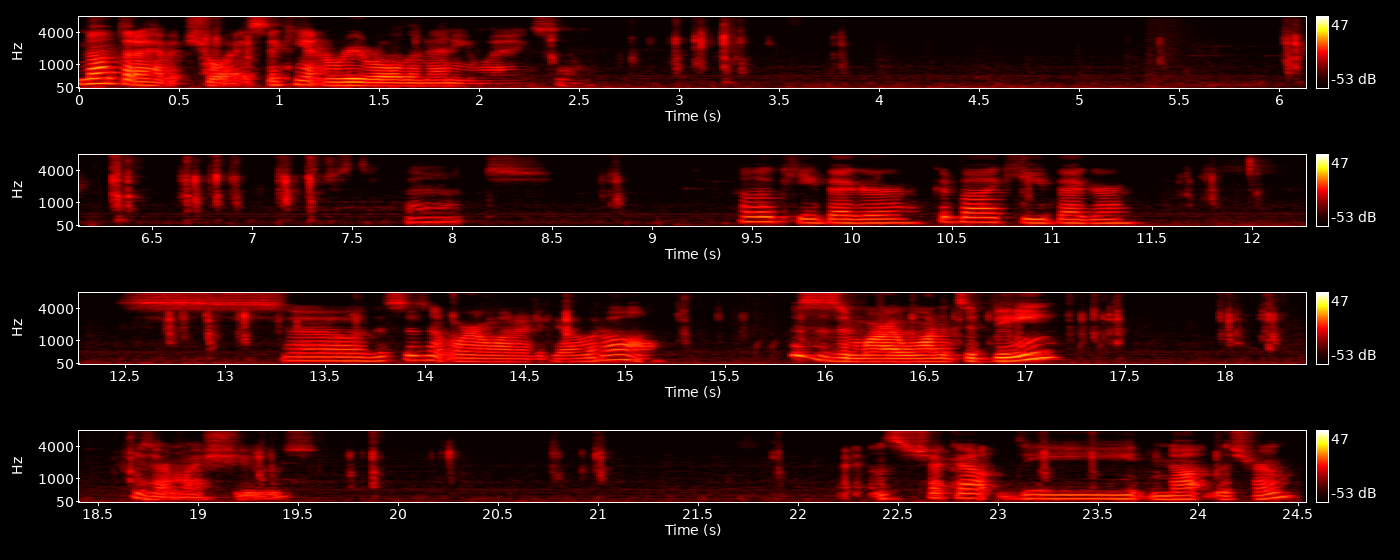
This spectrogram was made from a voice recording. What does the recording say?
Not that I have a choice. I can't re-roll them anyway, so... Just take that. Hello, key beggar. Goodbye, key beggar. So, this isn't where I wanted to go at all. This isn't where I wanted to be. These aren't my shoes. Alright, let's check out the... not this room.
